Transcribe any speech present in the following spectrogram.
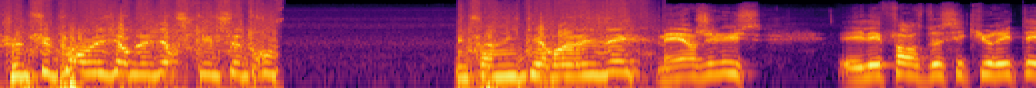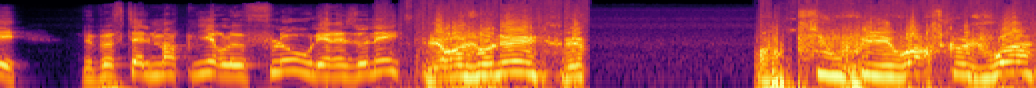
Je ne suis pas en mesure de dire ce qu'il se trouve. Une famille terrorisée Mais Angélus, et les forces de sécurité, ne peuvent-elles maintenir le flot ou les raisonner? Les Mais... Oh, si vous pouviez voir ce que je vois,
